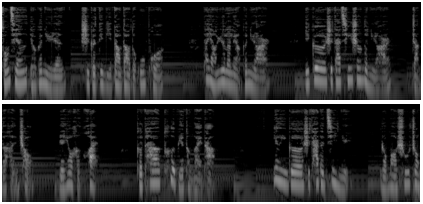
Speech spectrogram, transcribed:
从前有个女人，是个地地道道的巫婆。她养育了两个女儿，一个是她亲生的女儿，长得很丑，人又很坏，可她特别疼爱她；另一个是她的继女，容貌出众，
